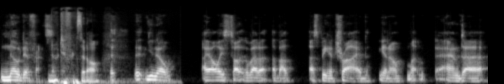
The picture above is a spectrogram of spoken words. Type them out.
no difference. No difference at all. You know, I always talk about about us being a tribe, you know, and uh,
